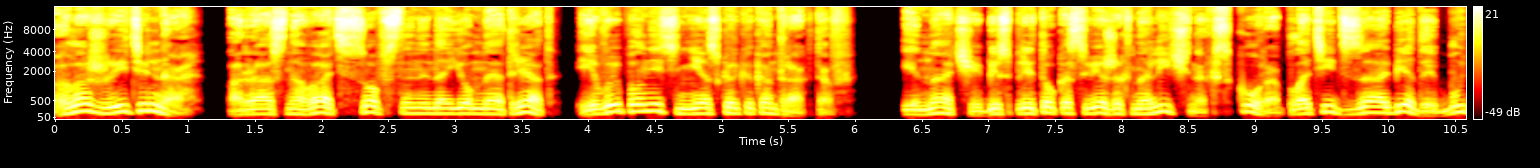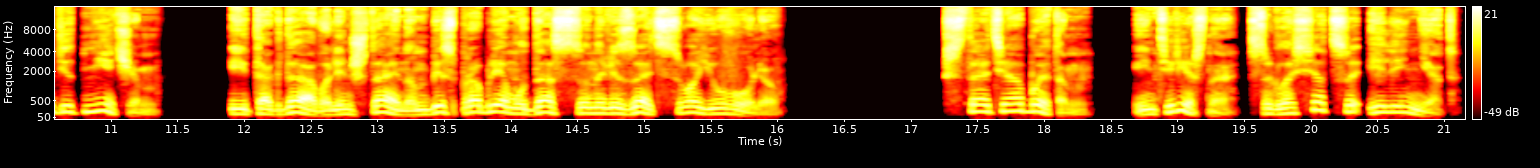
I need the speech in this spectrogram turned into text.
Положительно. Пора основать собственный наемный отряд и выполнить несколько контрактов. Иначе без притока свежих наличных скоро платить за обеды будет нечем. И тогда Валенштайнам без проблем удастся навязать свою волю. Кстати, об этом. Интересно, согласятся или нет.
